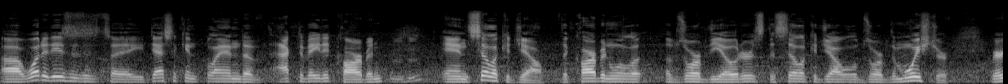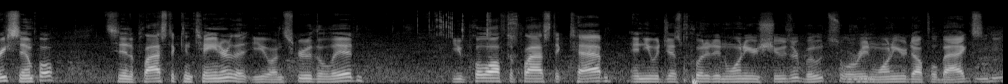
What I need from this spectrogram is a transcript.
Uh, what it is is it's a desiccant blend of activated carbon mm-hmm. and silica gel. The carbon will absorb the odors. The silica gel will absorb the moisture. Very simple. It's in a plastic container that you unscrew the lid. You pull off the plastic tab, and you would just put it in one of your shoes or boots, or in mm-hmm. one of your duffel bags. Mm-hmm.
